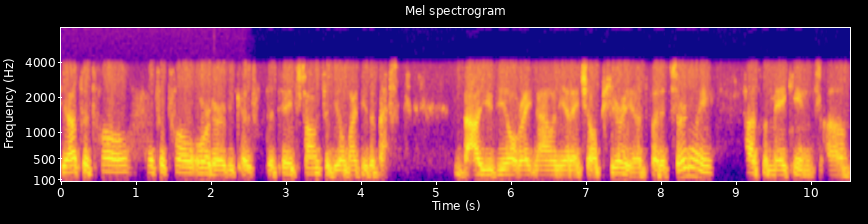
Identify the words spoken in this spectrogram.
Yeah, it's a tall it's a tall order because the Tage Thompson deal might be the best value deal right now in the NHL period, but it certainly has the makings of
